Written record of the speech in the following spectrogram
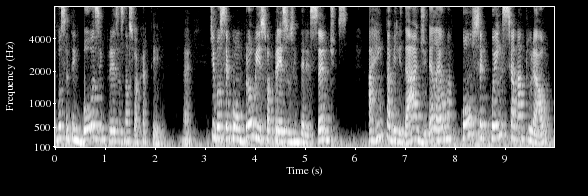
que você tem boas empresas na sua carteira, né? que você comprou isso a preços interessantes, a rentabilidade ela é uma consequência natural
